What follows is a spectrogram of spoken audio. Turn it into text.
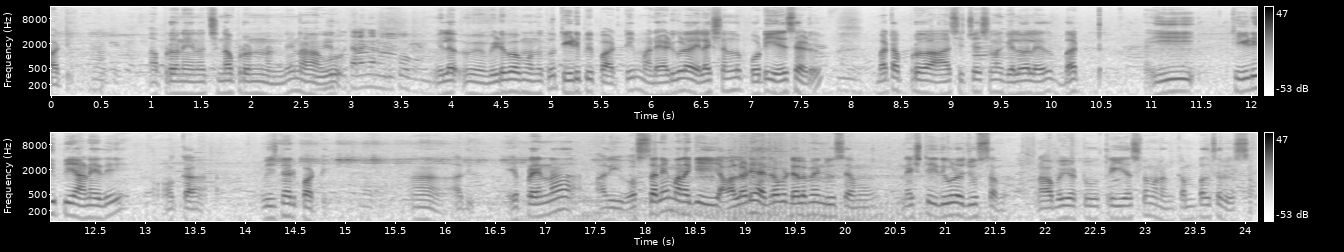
పార్టీ. అప్పుడు నేను చిన్నప్పుడు నుండి నా విడిపో ముందుకు టీడీపీ పార్టీ మా డాడీ కూడా ఎలక్షన్లో పోటీ చేశాడు. బట్ అప్పుడు ఆ సిచ్యువేషన్లో గెలవలేదు. బట్ ఈ టీడీపీ అనేది ఒక విజనరీ పార్టీ. అది. ఎప్పుడైనా అది వస్తేనే మనకి ఆల్రెడీ హైదరాబాద్ డెవలప్మెంట్ చూసాము. నెక్స్ట్ ఇది కూడా చూస్తాము. రాబోయే టూ త్రీ ఇయర్స్లో మనం కంపల్సరీ చూస్తాం.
